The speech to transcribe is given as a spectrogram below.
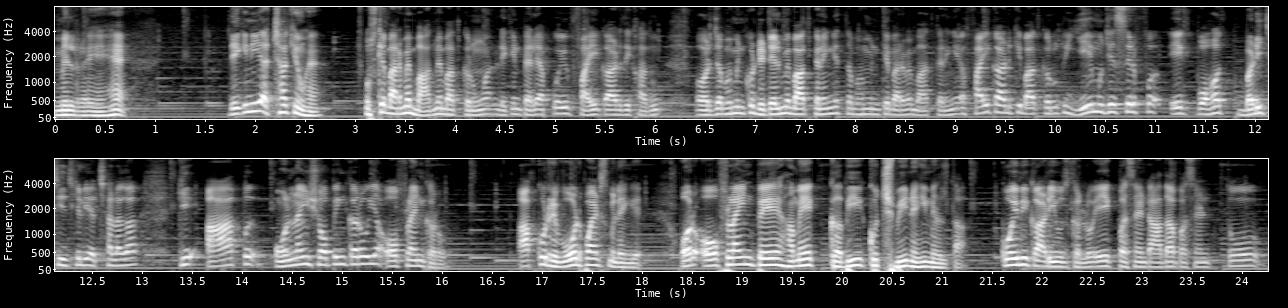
मिल रहे हैं। लेकिन ये अच्छा क्यों है? उसके बारे में बाद में बात करूँगा, लेकिन पहले आपको ये फाई कार्ड दिखा दूँ। और जब हम इनको डिटेल में बात करेंगे, तब हम इनके बारे में बात करेंगे। फाई कार्ड की बात करूँ तो ये मुझे सिर्फ़ एक बहुत बड़ी चीज़ के लिए अच्छा लगा कि आप ऑनलाइन शॉपिंग करो या ऑफलाइन करो। आपको रिवॉर्ड पॉइंट्स मिलेंगे। और ऑफलाइन पे हमें कभी कुछ भी नहीं मिलता। कोई भी कार्ड यूज़ कर लो, एक परसेंट आधा परसेंट तो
